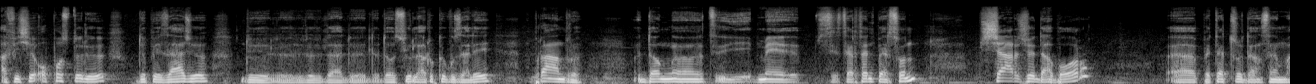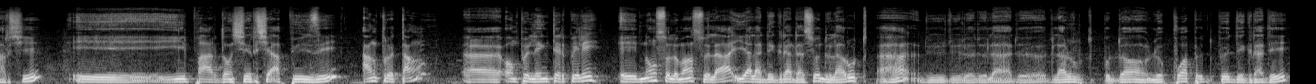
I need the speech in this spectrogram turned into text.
afficher au poste de, de de, de, de, sur la route que vous allez prendre. Donc, euh, mais certaines personnes chargent d'abord, euh, peut-être dans un marché, et il part donc chercher à peser. Entre-temps, euh, on peut l'interpeller. Et non seulement cela, il y a la dégradation de la route. Hein, du, la, route le poids peut, dégrader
